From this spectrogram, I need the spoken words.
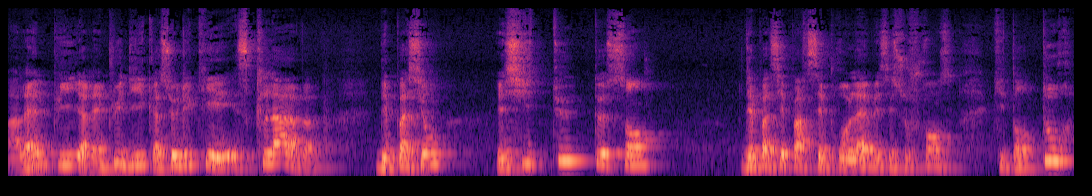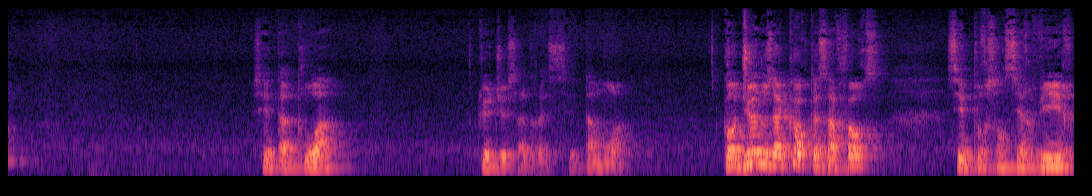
à l'impie, à l'impudique, à celui qui est esclave des passions, et si tu te sens dépassé par ces problèmes et ces souffrances qui t'entourent, c'est à toi que Dieu s'adresse, c'est à moi. Quand Dieu nous accorde sa force, c'est pour son servir,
